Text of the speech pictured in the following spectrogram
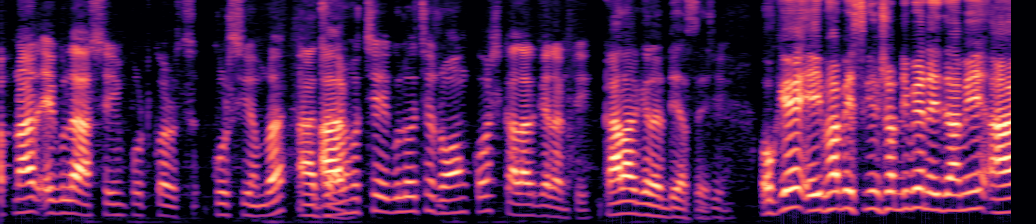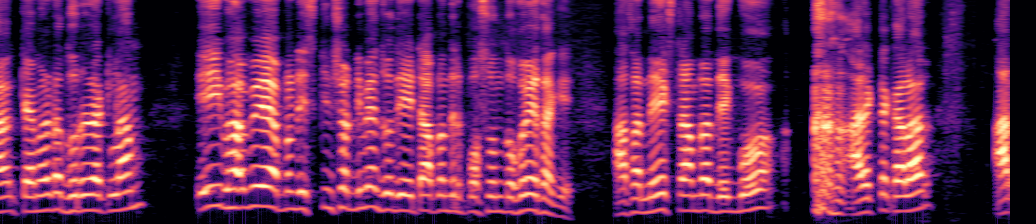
আপনার এগুলো আসে ইম্পোর্ট করছি আমরা। আচ্ছা। আর হচ্ছে এগুলো হচ্ছে রং কস কালার গ্যারান্টি কালার গ্যারান্টি আছে। ওকে এইভাবে স্ক্রিনশট দিবেন। এই যে আমি ক্যামেরাটা ধরে রাখলাম। এইভাবে আপনার স্ক্রিনশট দিবেন যদি এটা আপনাদের পছন্দ হয়ে থাকে। আচ্ছা নেক্সট আমরা দেখব আরেকটা কালার। আর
